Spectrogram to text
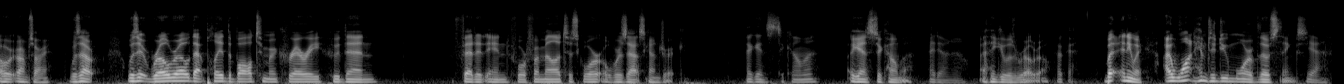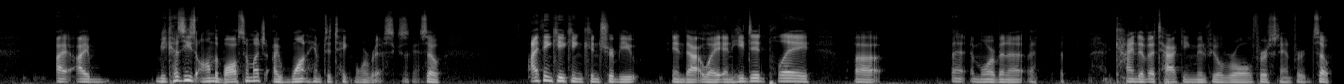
or I'm sorry, was that was it Roro that played the ball to McCrary, who then fed it in for Formella to score, or was that Skundrich Against Tacoma? against Tacoma? I don't know. I think it was Roro. Okay. But anyway, I want him to do more of those things. Yeah. I, I because he's on the ball so much, I want him to take more risks. Okay. So I think he can contribute in that way, and he did play uh, a, more of an, a, a kind of attacking midfield role for Stanford. So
